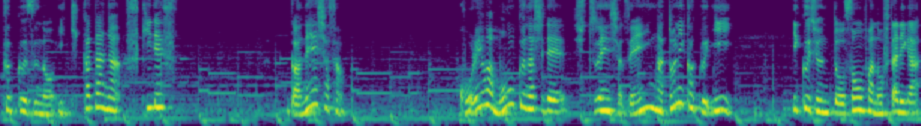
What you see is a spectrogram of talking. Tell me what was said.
ククズの生き方が好きです。ガネーシャさん。これは文句なしで出演者全員がとにかくいい。イクジュンとソンファの二人が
